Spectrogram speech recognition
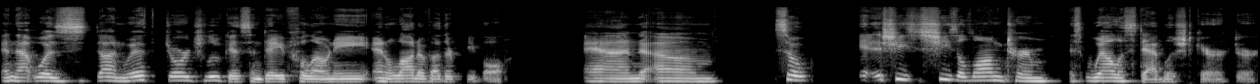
And that was done with George Lucas and Dave Filoni and a lot of other people. And um, so eh, she's she's a long term, well established character,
